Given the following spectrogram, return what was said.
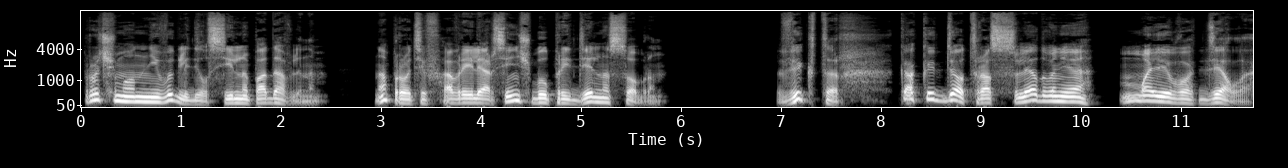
Впрочем, он не выглядел сильно подавленным. Напротив, Аврелий Арсеньевич был предельно собран. «Виктор, как идет расследование моего дела?»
